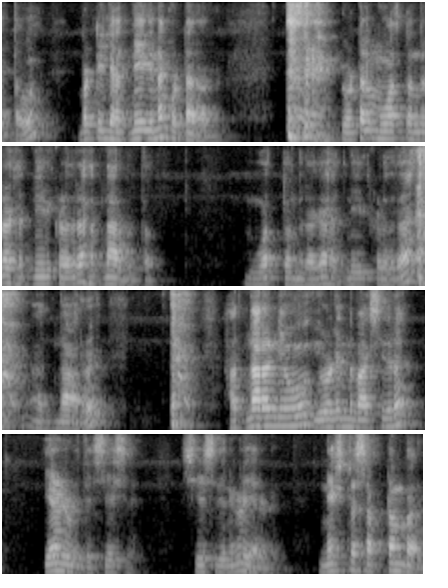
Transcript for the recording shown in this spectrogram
ಇರ್ತಾವೆ ಬಟ್ ಇಲ್ಲಿ ಹದಿನೈದು ದಿನ ಕೊಟ್ಟಾರ ಅವ್ರು. ಟೋಟಲ್ ಮೂವತ್ತೊಂದ್ರಾಗ ಹದಿನೈದು ಕಳೆದ್ರೆ ಹದಿನಾರು ಬರ್ತಾವೆ. ಮೂವತ್ತೊಂದರಾಗ ಹದಿನೈದು ಕಳೆದ್ರೆ ಹದಿನಾರು. ಹದಿನಾರ ನೀವು ಏಳರಿಂದ ಭಾಗಿಸಿದ್ರೆ ಎರಡು ಉಳಿತೈತೆ ಶೇಷ. ಶೇಷ ದಿನಗಳು ಎರಡು. ನೆಕ್ಸ್ಟ್ ಸೆಪ್ಟೆಂಬರ್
